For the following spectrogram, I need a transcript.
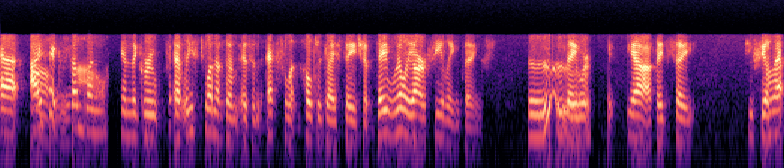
Uh, I Oh, think wow. someone in the group, at least one of them, is an excellent poltergeist agent. They really are feeling things. Ooh. They were, yeah. They'd say, "Do you feel that?"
